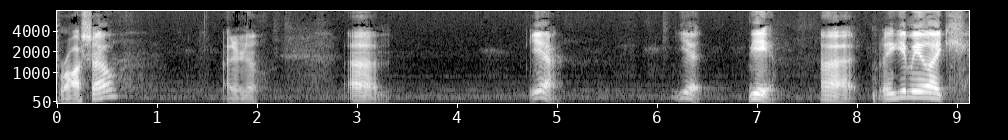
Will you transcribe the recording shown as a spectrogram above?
Brashow? I don't know. Um. Yeah. Yeah. Yeah. Uh, give me like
